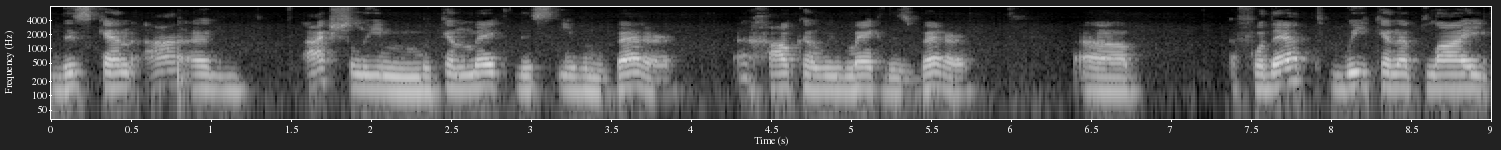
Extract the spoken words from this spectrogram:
this can uh, actually we can make this even better. How can we make this better? Uh, for that we can apply.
